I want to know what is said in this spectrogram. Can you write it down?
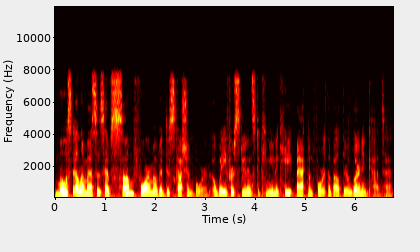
Most LMSs have some form of a discussion board, a way for students to communicate back and forth about their learning content.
